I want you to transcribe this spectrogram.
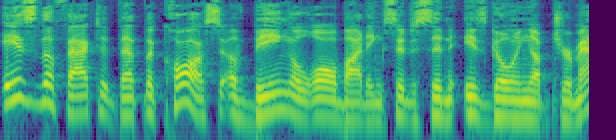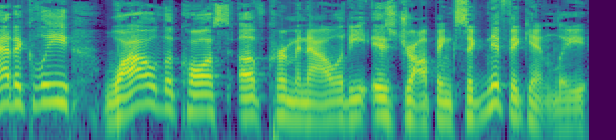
is the fact that the cost of being a law-abiding citizen is going up dramatically while the cost of criminality is dropping significantly.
